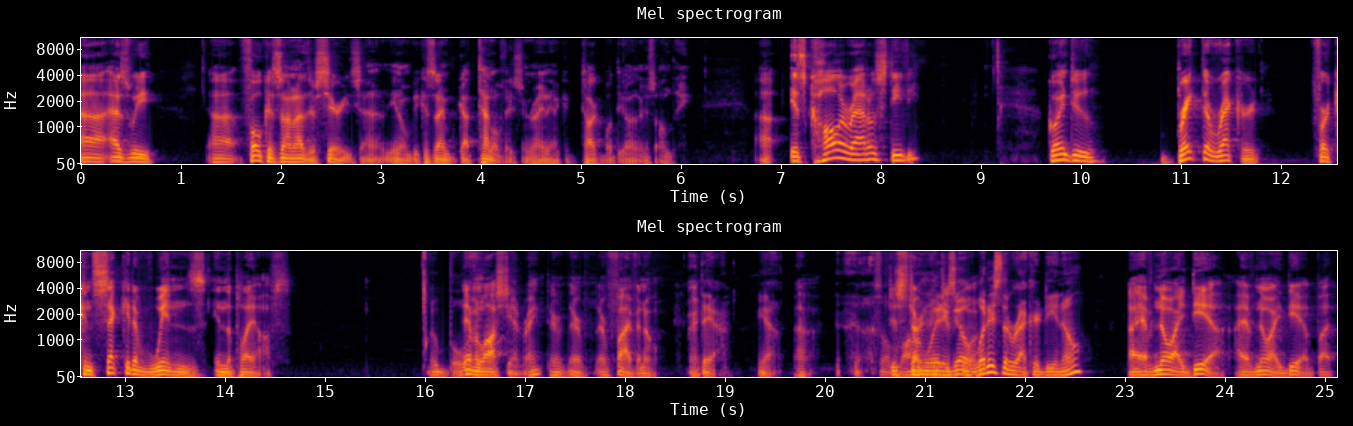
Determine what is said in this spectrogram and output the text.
uh, as we uh, focus on other series, uh, you know, because I've got tunnel vision, right? I could talk about the others all day. Uh, is Colorado, Stevie, going to break the record for consecutive wins in the playoffs? Oh boy, They haven't lost yet, right? They're they're they're five and zero. Right? they are. Yeah, Uh, That's a just long starting- way to go. going. What is the record? Do you know? I have no idea. I have no idea, but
